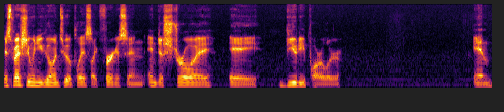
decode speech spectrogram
especially when you go into a place like Ferguson and destroy a beauty parlor and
